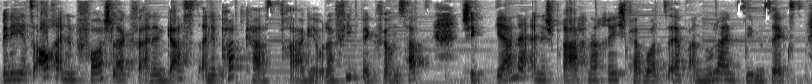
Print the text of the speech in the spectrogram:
Wenn ihr jetzt auch einen Vorschlag für einen Gast, eine Podcast-Frage oder Feedback für uns habt, schickt gerne eine Sprachnachricht per WhatsApp an 0176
